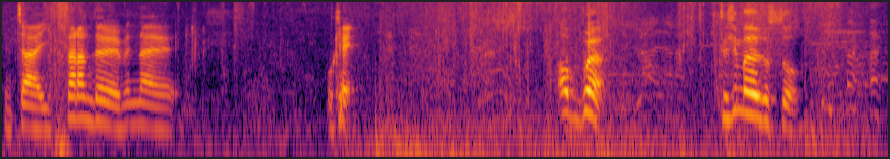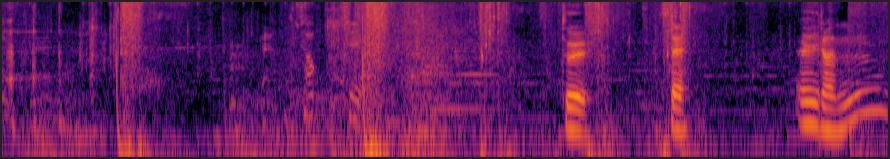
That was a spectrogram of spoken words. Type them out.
진짜 이 사람들 맨날 오케이 어 뭐야? 대신 맞아줬어. 둘셋. 에이런.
